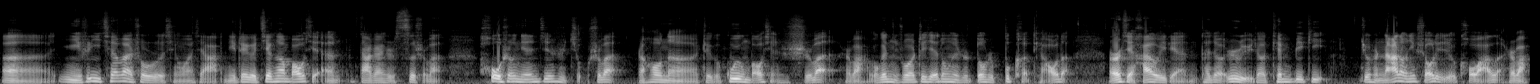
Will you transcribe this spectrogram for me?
呃，你是一千万收入的情况下，你这个健康保险大概是四十万，后生年金是九十万，然后呢，这个雇佣保险是十万，是吧？我跟你说，这些东西是都是不可调的，而且还有一点，它叫日语叫天币 k 就是拿到你手里就扣完了，是吧？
